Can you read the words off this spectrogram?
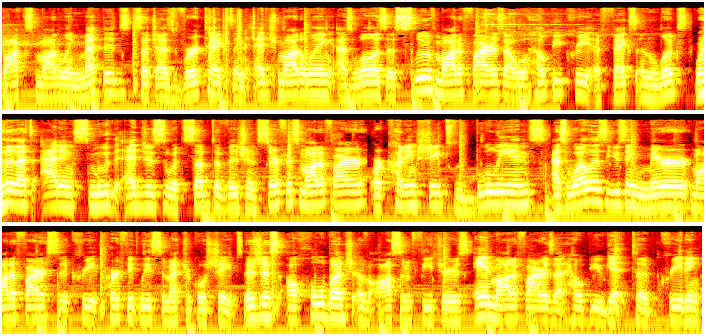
box modeling methods such as vertex and edge modeling as well as a slew of modifiers that will help you create effects and looks, whether that's adding smooth edges with subdivision surface modifier or cutting shapes with booleans, as well as using mirror modifiers to create perfectly symmetrical shapes. There's just a whole bunch of awesome features and modifiers that help you get to creating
